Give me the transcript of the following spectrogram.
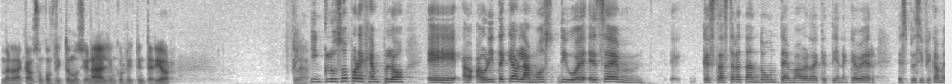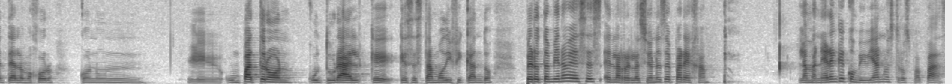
¿verdad? Causa un conflicto emocional y un conflicto interior. Claro. Incluso, por ejemplo, eh, ahorita que hablamos, digo, e, ese mm, que estás tratando un tema, ¿verdad? Que tiene que ver específicamente a lo mejor con un, eh, un patrón cultural que, que se está modificando, pero también a veces en las relaciones de pareja la manera en que convivían nuestros papás,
